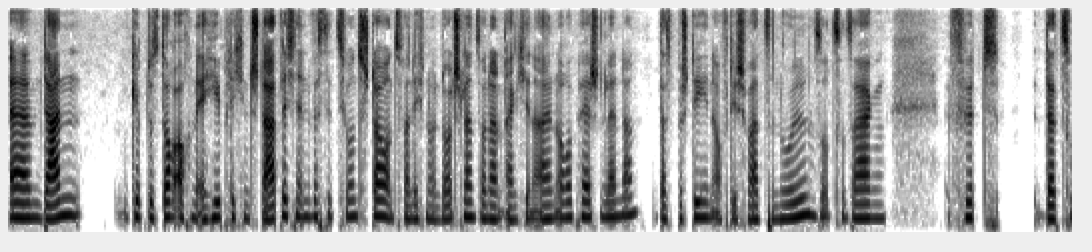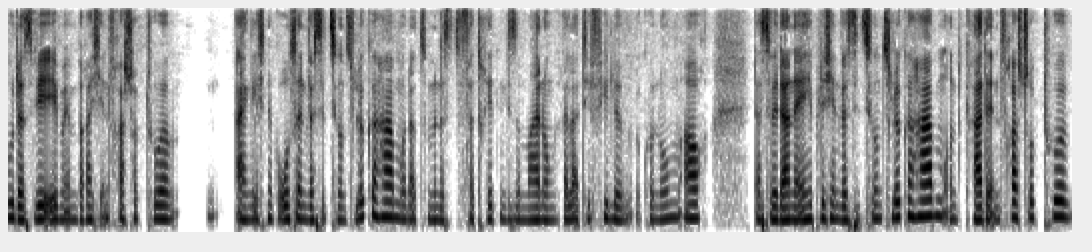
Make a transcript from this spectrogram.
Ähm, dann gibt es doch auch einen erheblichen staatlichen Investitionsstau, und zwar nicht nur in Deutschland, sondern eigentlich in allen europäischen Ländern. Das Bestehen auf die schwarze Null sozusagen führt dazu, dass wir eben im Bereich Infrastruktur eigentlich eine große Investitionslücke haben oder zumindest vertreten diese Meinung relativ viele Ökonomen auch, dass wir da eine erhebliche Investitionslücke haben und gerade Infrastruktur,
